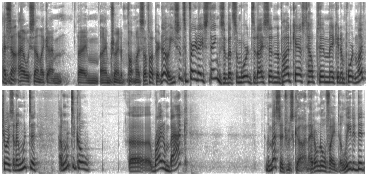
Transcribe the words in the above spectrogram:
I sound. I always sound like I'm. I'm. I'm trying to pump myself up here. No, he said some very nice things about some words that I said in the podcast helped him make an important life choice, and I went to. I went to go uh, write him back. The message was gone. I don't know if I deleted it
